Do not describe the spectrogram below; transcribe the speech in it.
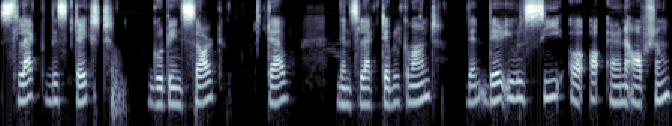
select this text. Go to insert tab. Then select table command. Then there you will see an option.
